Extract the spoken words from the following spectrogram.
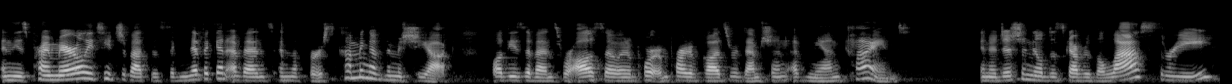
and these primarily teach about the significant events in the first coming of the Mashiach, while these events were also an important part of God's redemption of mankind. In addition, you'll discover the last three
